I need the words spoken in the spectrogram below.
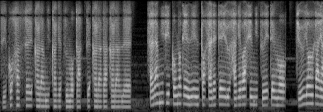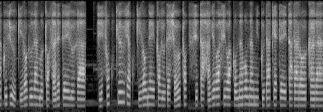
事故発生から2ヶ月も経ってからだからね。さらに事故の原因とされているハゲワシについても、重量が約 10kg とされているが、時速 900km で衝突したハゲワシは粉々に砕けていただろうから、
